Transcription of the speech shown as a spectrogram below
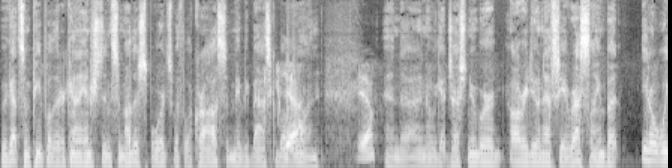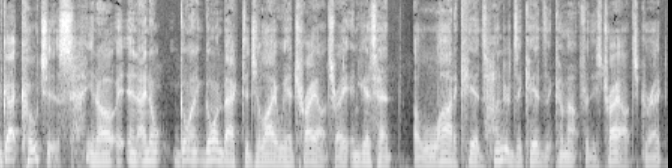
we've got some people that are kind of interested in some other sports with lacrosse and maybe basketball. Yeah. And yeah, and uh, I know we got Josh Newberg already doing FCA wrestling, but you know we've got coaches. You know, and I know going going back to July we had tryouts, right? And you guys had a lot of kids, hundreds of kids that come out for these tryouts, correct?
